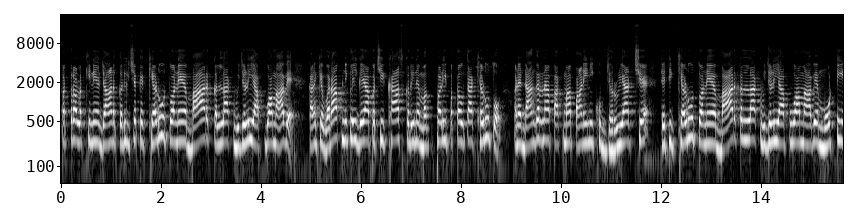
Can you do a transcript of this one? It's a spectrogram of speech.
પત્ર લખીને જાણ કરી છે કે ખેડૂતોને બાર કલાક વીજળી આપવામાં આવે કારણ કે વરાપ નીકળી ગયા પછી ખાસ કરીને મગફળી પકવતા ખેડૂતો અને ડાંગરના પાકમાં પાણીની ખૂબ જરૂરિયાત છે. તેથી ખેડૂતોને બાર કલાક વીજળી આપવામાં આવે, મોટી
